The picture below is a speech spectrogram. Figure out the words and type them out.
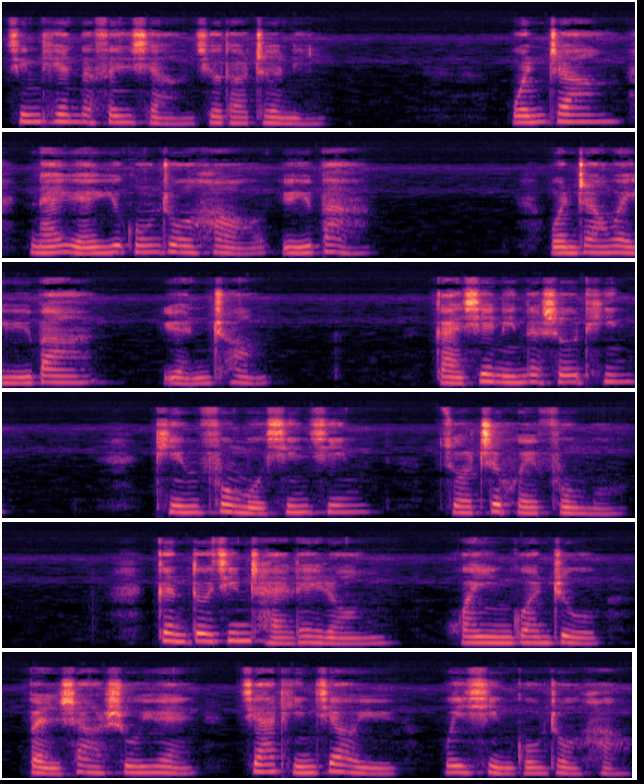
今天的分享就到这里。文章来源于公众号“鱼爸”，文章为鱼爸原创。感谢您的收听，听父母心经，做智慧父母。更多精彩内容，欢迎关注“本上书院家庭教育”微信公众号。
